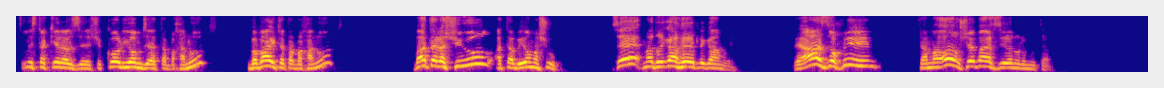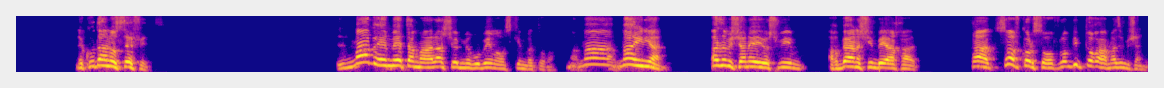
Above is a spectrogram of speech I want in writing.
צריך להסתכל על זה שכל יום זה אתה בחנות, בבית אתה בחנות, באת לשיעור, אתה ביום השוק. זה מדרגה אחרת לגמרי. ואז זוכרים שהמאור שבא יחזירנו למוטב. נקודה נוספת, מה באמת המעלה של מרובים העוסקים בתורה? מה, מה, מה העניין? מה זה משנה יושבים הרבה אנשים ביחד? אחד, סוף כל סוף לומדים תורה, מה זה משנה?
